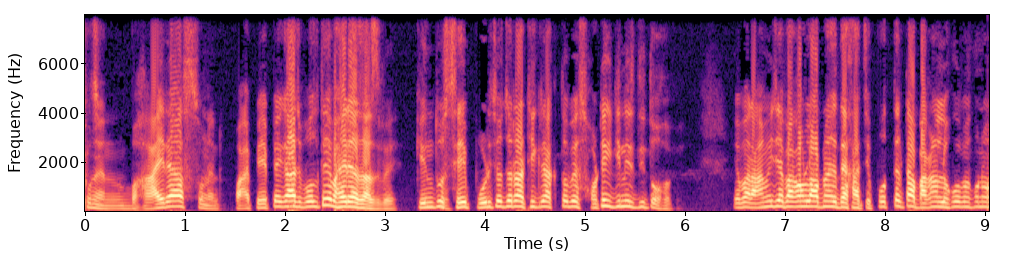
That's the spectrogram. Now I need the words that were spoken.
শুনেন ভাইরাস শুনেন পেঁপে গাছ বলতে ভাইরাস আসবে কিন্তু সেই পরিচর্যাটা ঠিক রাখতে হবে সঠিক জিনিস দিতে হবে। এবার আমি যে বাগানগুলো আপনাকে দেখাচ্ছি প্রত্যেকটা বাগান লোক কোনো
